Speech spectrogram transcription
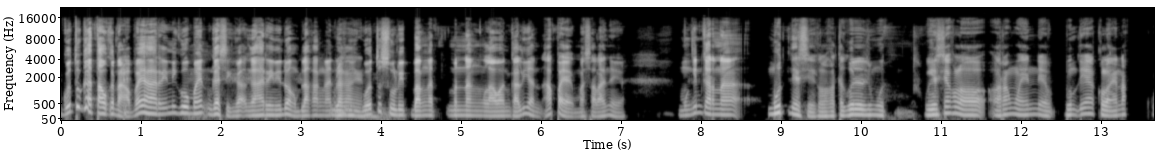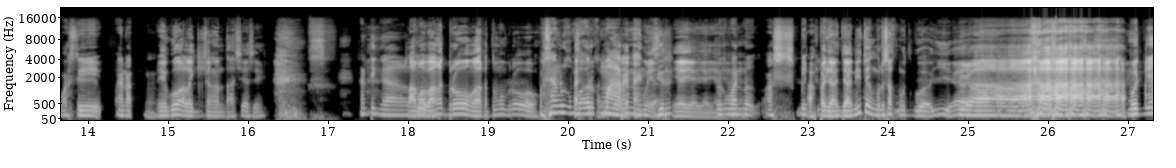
gua tuh gak tahu kenapa ya hari ini gua main enggak sih, enggak enggak hari ini doang, belakangan, Belakangan. ini gua tuh sulit banget menang lawan kalian. Apa ya masalahnya ya? Mungkin karena moodnya sih kalau kata gue dari mood biasanya kalau orang main ya moodnya kalau enak pasti enak ya gua lagi kangen Tasya sih. kan tinggal Lama full. banget, Bro, nggak ketemu, Bro. Pasan lu Eh, baru kemarin ya? anjir Iya, iya, iya, iya. baru iya, kemarin lu aspek Apa jangan-jangan itu yang merusak mood gua? Iya. Iya. moodnya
